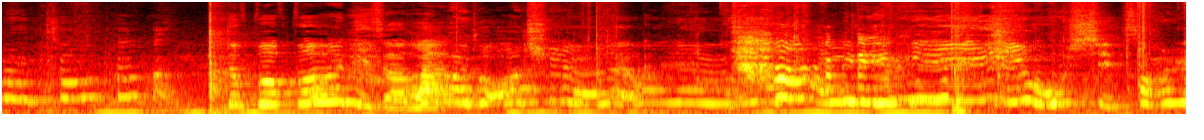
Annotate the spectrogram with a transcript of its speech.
my god. The purple one is your Oh my god, all three are like one. I think you Oh shit, sorry.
